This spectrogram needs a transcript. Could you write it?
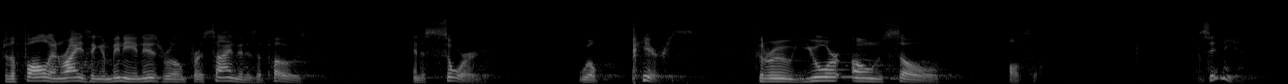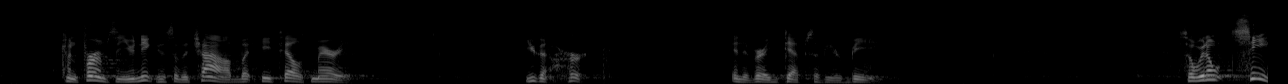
for the fall and rising of many in Israel, and for a sign that is opposed, and a sword will pierce through your own soul also. Simeon confirms the uniqueness of the child, but he tells Mary, You're going to hurt in the very depths of your being. So we don't see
